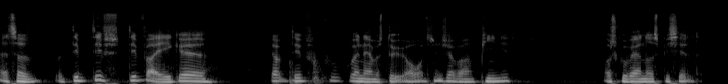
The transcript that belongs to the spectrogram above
Altså, det, det, det var ikke... Det kunne jeg nærmest dø over. Det synes jeg var pinligt. Og skulle være noget specielt.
